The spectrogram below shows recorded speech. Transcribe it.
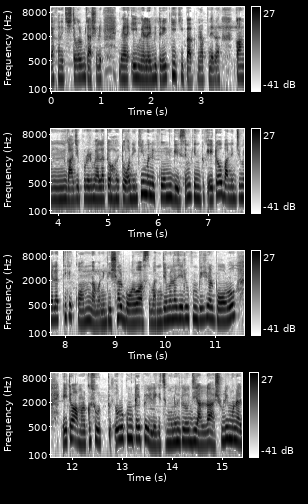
দেখানোর চেষ্টা করলাম যে আসলে এই মেলার ভিতরে কি কি পাবেন আপনারা। কারণ গাজীপুরের মেলাতে হয়তো অনেকেই মানে কম গিয়েছেন কিন্তু এটাও বাণিজ্য মেলার থেকে কম না। মানে বিশাল বড় আছে। বাণিজ্য মেলা যেরকম বিশাল বড়, এটাও আমার কাছে ওরকম টাইপেরই লেগেছে। মনে হলো যে আল্লাহ, আসলেই মনে হয়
